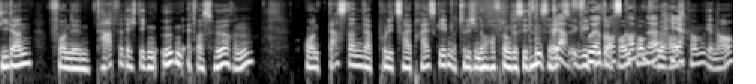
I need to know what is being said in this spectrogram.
die dann von dem Tatverdächtigen irgendetwas hören und das dann der Polizei preisgeben, natürlich in der Hoffnung, dass sie dann selbst Klar, irgendwie gut davon kommen, ne? früher rauskommen, ja. genau.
